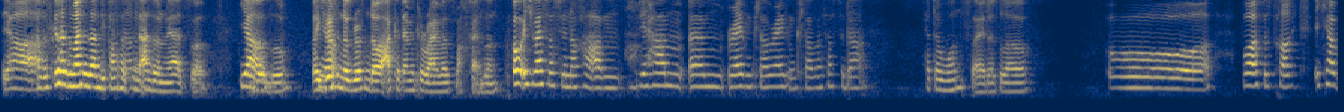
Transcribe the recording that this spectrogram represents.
ja. Aber es gibt halt so manche Sachen, die passen halt zu den anderen mehr als so. Ja. Also so. Weil ja. Gryffindor, Gryffindor, Academic Rivals macht keinen Sinn. Oh, ich weiß, was wir noch haben. Wir haben ähm, Ravenclaw, Ravenclaw. Was hast du da? Ich hatte One-Sided Love. Oh. Boah, ist das traurig. Ich habe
